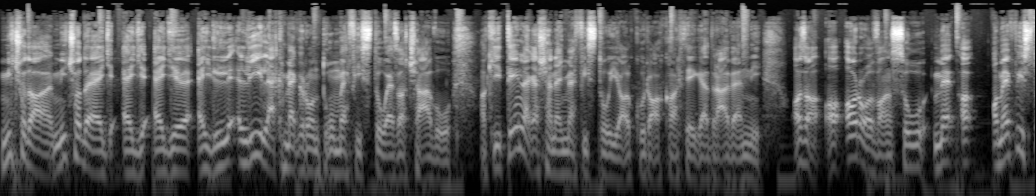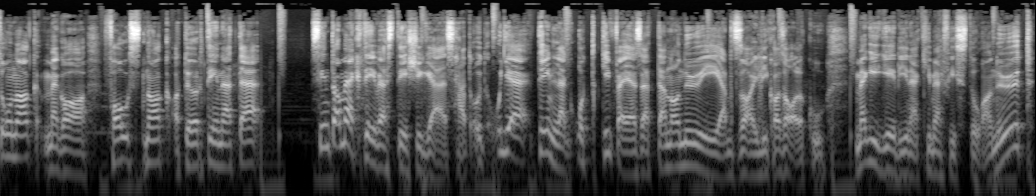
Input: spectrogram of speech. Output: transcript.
Micsoda, micsoda egy, egy, egy, egy lélek megrontó Mephisto ez a csávó, aki ténylegesen egy Mephistói alkura akar téged rávenni. Az a, a, arról van szó, me, a, a Mephistónak, meg a Faustnak a története szinte a megtévesztésig ez. Hát ugye tényleg ott kifejezetten a nőért zajlik az alku. Megígéri neki Mephisto a nőt,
